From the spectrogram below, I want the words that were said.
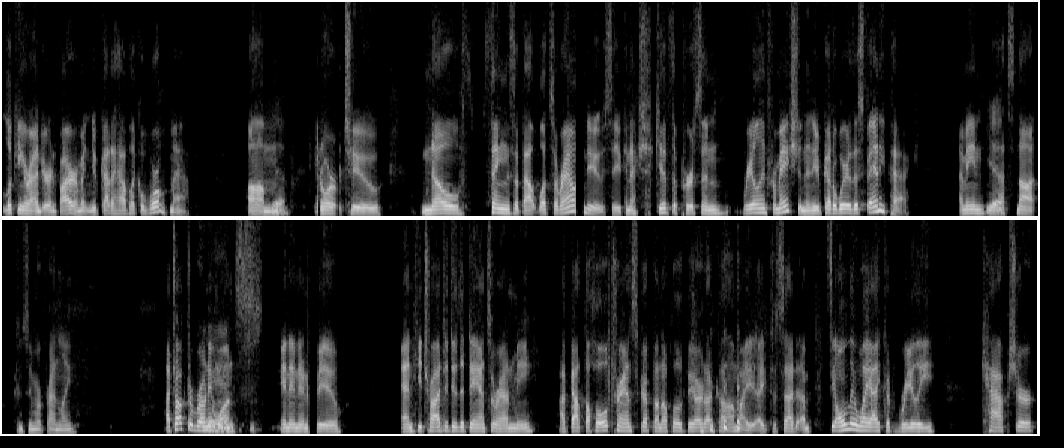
looking around your environment. You've got to have like a world map um, yeah. in order to know things about what's around you, so you can actually give the person real information. And you've got to wear this fanny pack. I mean, Yeah. that's not consumer friendly. I talked to Rony Man, once just- in an interview, and he tried to do the dance around me. I've got the whole transcript on uploadvr.com. I, I decided um, it's the only way I could really capture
